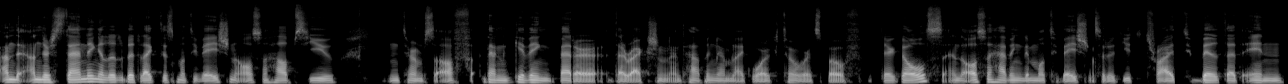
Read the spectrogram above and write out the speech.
and understanding a little bit like this motivation also helps you in terms of then giving better direction and helping them like work towards both their goals and also having the motivation so that you try to build that in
